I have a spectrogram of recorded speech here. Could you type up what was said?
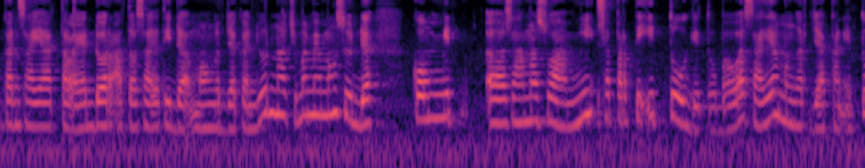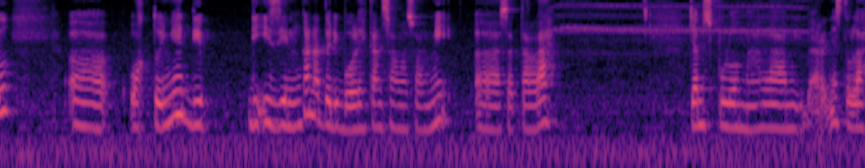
bukan saya teledor atau saya tidak mau ngerjakan jurnal cuman memang sudah komit uh, sama suami seperti itu gitu bahwa saya mengerjakan itu uh, waktunya di diizinkan atau dibolehkan sama suami uh, setelah jam 10 malam. Ibaratnya setelah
